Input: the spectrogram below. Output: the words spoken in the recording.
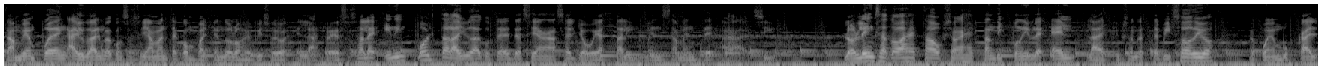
También pueden ayudarme con sencillamente compartiendo los episodios en las redes sociales. Y no importa la ayuda que ustedes decidan hacer, yo voy a estar inmensamente agradecido. Los links a todas estas opciones están disponibles en la descripción de este episodio. Me pueden buscar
